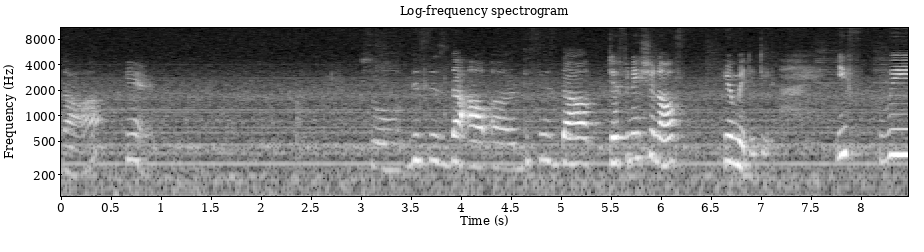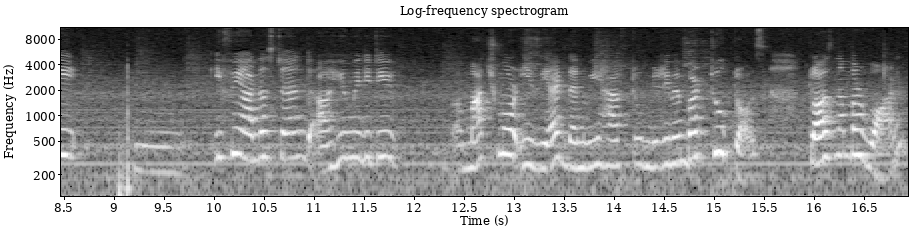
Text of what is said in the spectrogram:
the air so this is the uh, uh, this is the definition of humidity. If we um, if we understand uh, humidity uh, much more easier then we have to remember two clause. Clause number one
